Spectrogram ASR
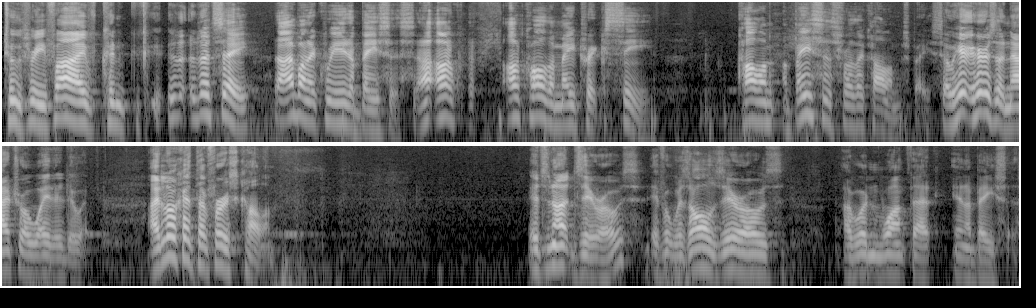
two, three, five, can, let's say I want to create a basis. I'll, I'll call the matrix C, column, a basis for the column space. So here, here's a natural way to do it. I look at the first column. It's not zeros. If it was all zeros, I wouldn't want that in a basis.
